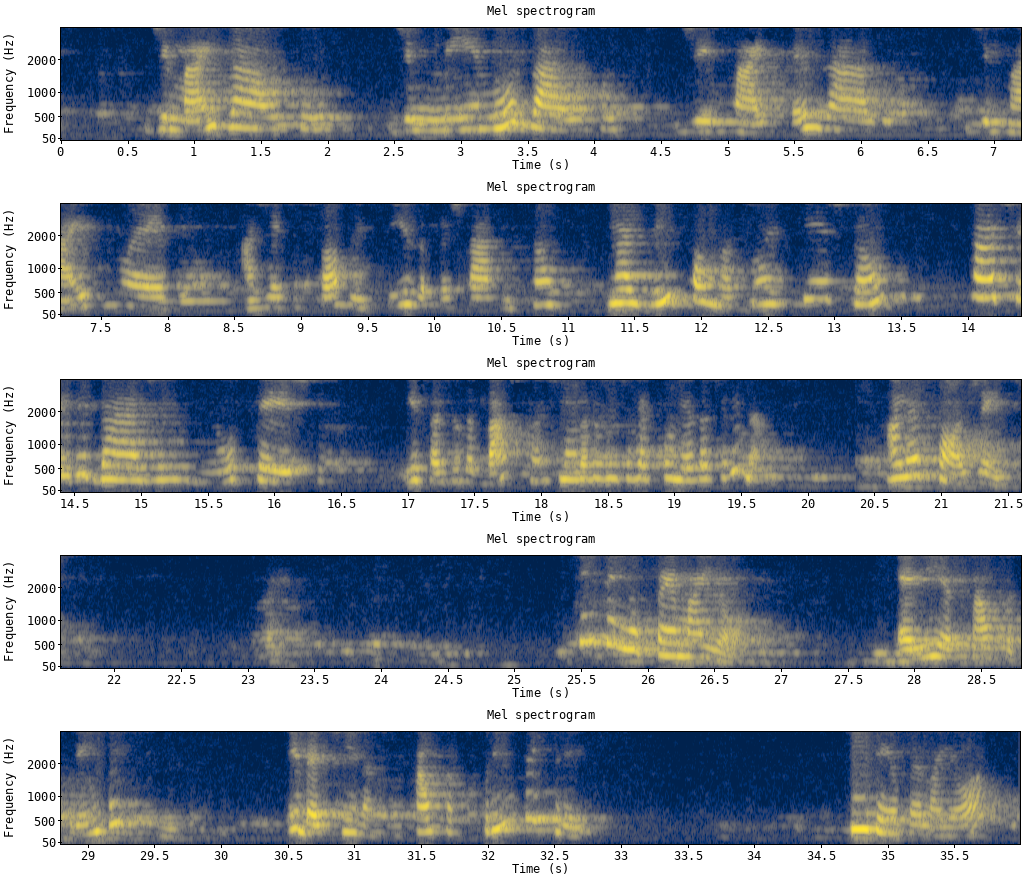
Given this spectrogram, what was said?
De mais alto, de menos alto, de mais pesado, de mais leve. A gente só precisa prestar atenção nas informações que estão na atividade, no texto. Isso ajuda bastante na hora da gente responder as atividades. Olha só, gente. Quem tem o pé maior? Elias calça 35 e Betina calça 33. Quem tem o pé maior?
